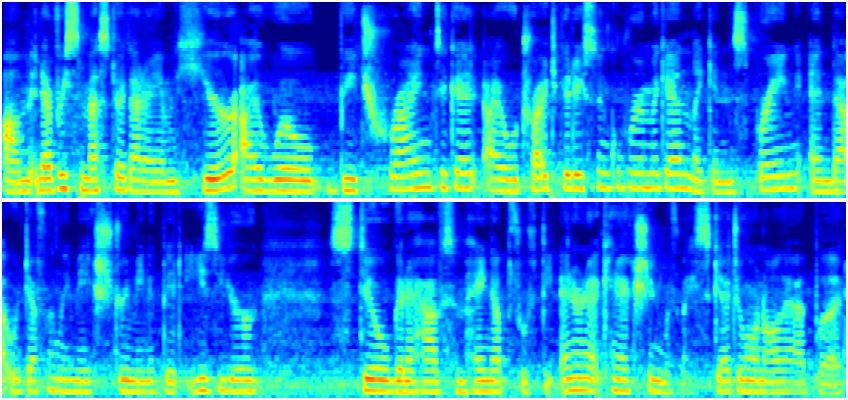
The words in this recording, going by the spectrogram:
Um, and every semester that I am here, I will be trying to get, I will try to get a single room again, like in the spring, and that would definitely make streaming a bit easier. Still gonna have some hangups with the internet connection, with my schedule and all that, but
